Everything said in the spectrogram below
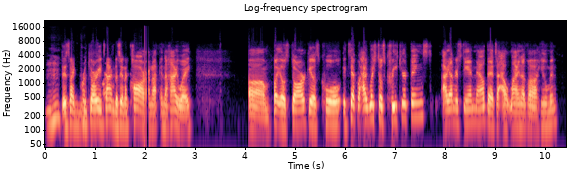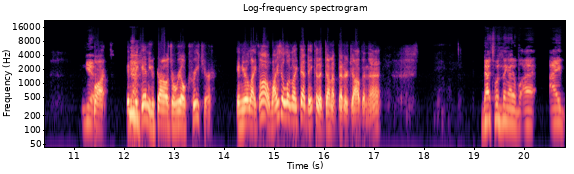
hmm It's like majority of the time was in a car on a, in the highway. Um, but it was dark. It was cool. Except I wish those creature things. I understand now that it's an outline of a human. Yeah, But in the beginning, you thought it was a real creature, and you're like, "Oh, why does it look like that?" They could have done a better job than that. that's one thing I, I, I,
